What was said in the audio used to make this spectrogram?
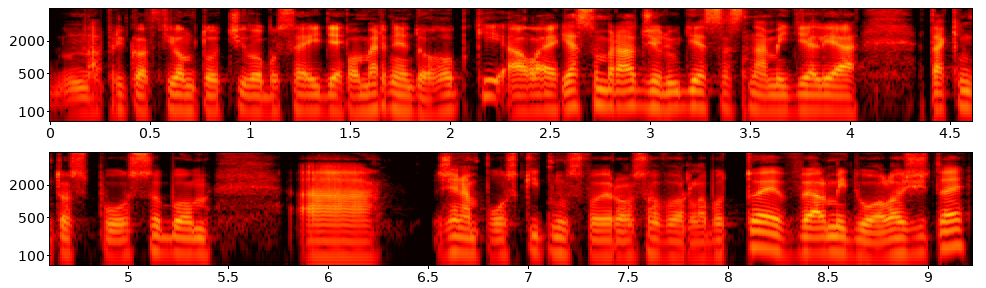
napríklad film točí, lebo sa ide pomerne do hĺbky, ale ja som rád, že ľudia sa s nami delia takýmto spôsobom a že nám poskytnú svoj rozhovor, lebo to je veľmi dôležité.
